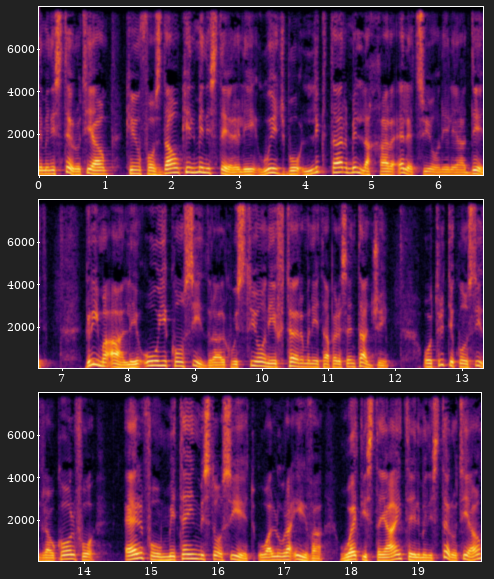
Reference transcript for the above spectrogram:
l-Ministeru tiegħu kien fost dawk il-Ministeri li wieġbu l-iktar mill-aħħar elezzjoni li għaddiet. Grima qal li hu jikkonsidra l-kwistjoni f'termini ta' persentaġġi u trid tikkunsidra wkoll fuq 1,200 mistoqsijiet u allura iva, wieħed jista' jgħid li l-ministeru tiegħu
